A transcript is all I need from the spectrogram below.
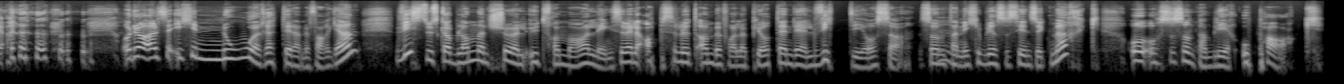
Ja. og det er altså ikke noe rødt i denne fargen. Hvis du skal blande den sjøl ut fra maling, så vil jeg absolutt anbefale å pjåte en del hvitt i også, sånn at den ikke blir så sinnssykt mørk, og også sånn at den blir opak.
